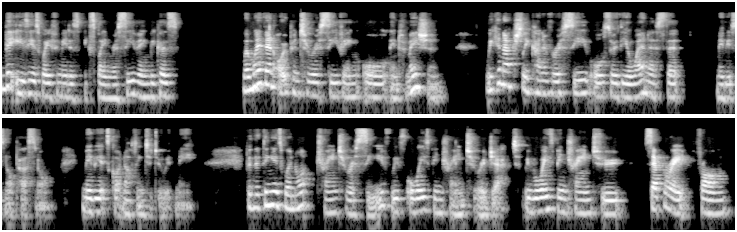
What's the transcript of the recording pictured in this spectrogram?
the easiest way for me to explain receiving because when we're then open to receiving all information, we can actually kind of receive also the awareness that maybe it's not personal, maybe it's got nothing to do with me. But the thing is, we're not trained to receive. We've always been trained to reject. We've always been trained to separate from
